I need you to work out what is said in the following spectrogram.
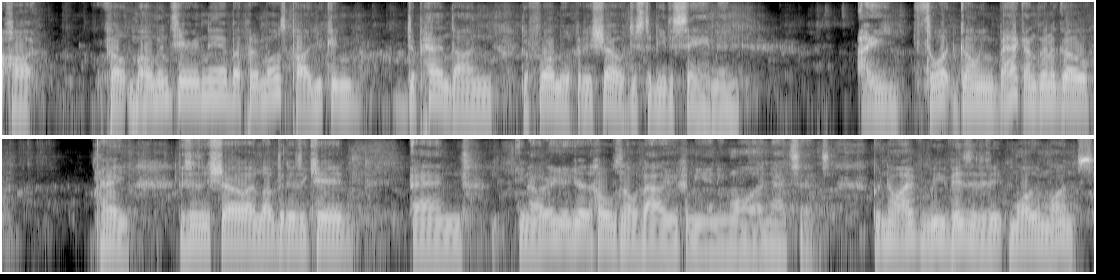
heartfelt moments here and there, but for the most part, you can depend on the formula for the show just to be the same. And I thought going back, I'm gonna go, hey, this is a show I loved it as a kid, and you know it, it holds no value for me anymore in that sense. But no, I've revisited it more than once.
